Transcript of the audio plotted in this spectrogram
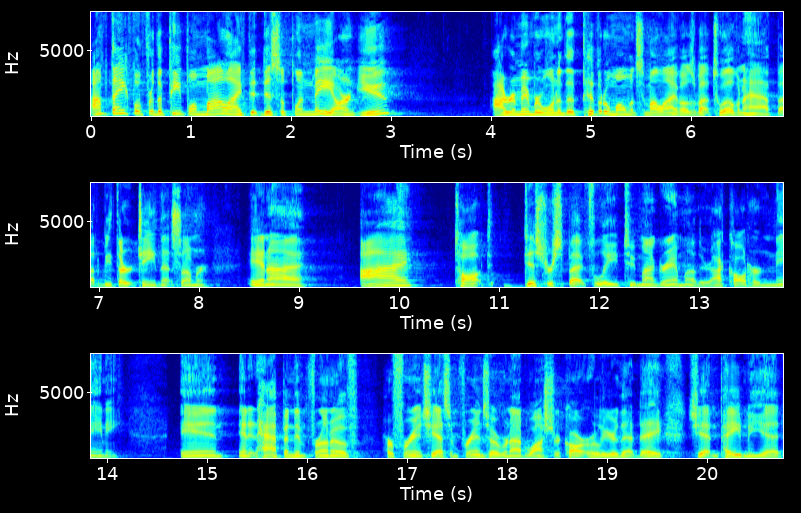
I'm thankful for the people in my life that discipline me, aren't you? I remember one of the pivotal moments in my life. I was about 12 and a half, about to be 13 that summer. And I I talked disrespectfully to my grandmother. I called her nanny. And and it happened in front of her friends. She had some friends over, and I'd washed her car earlier that day. She hadn't paid me yet.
